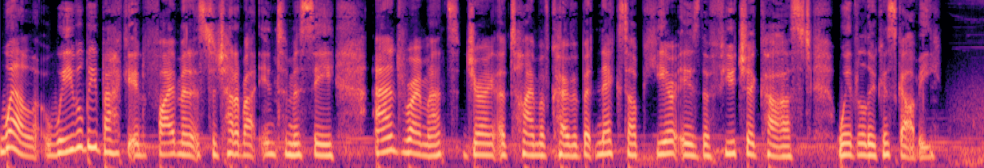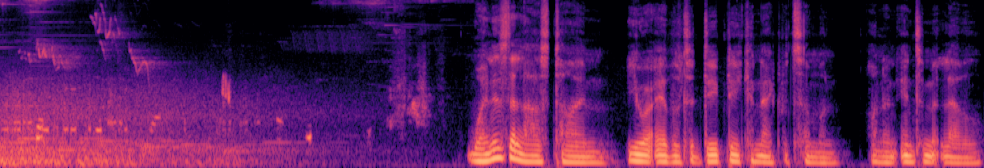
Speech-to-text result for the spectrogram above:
Well, we will be back in five minutes to chat about intimacy and romance during a time of COVID. But next up, here is the Future Cast with Lucas Garvey. When is the last time you were able to deeply connect with someone on an intimate level?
